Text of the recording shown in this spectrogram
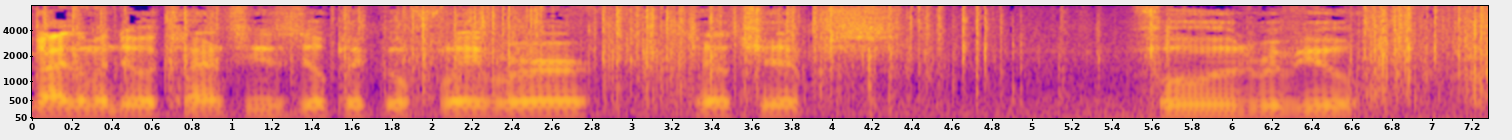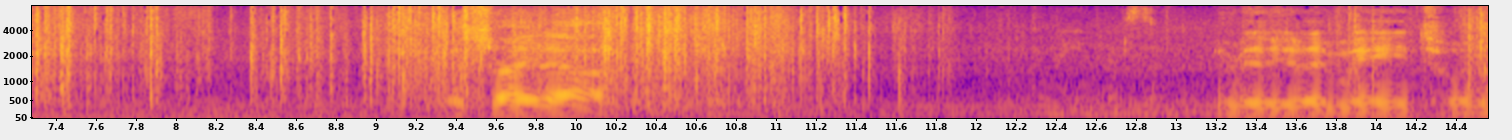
Guys, I'm gonna do a Clancy's dill pickle flavor, tail chips, food review. Let's try it out. Maybe like May 20.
